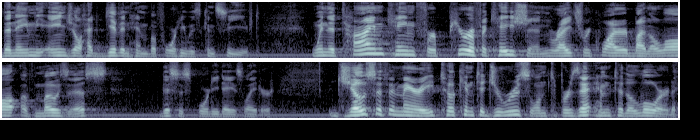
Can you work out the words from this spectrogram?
the name the angel had given him before he was conceived. When the time came for purification, rites required by the law of Moses, this is 40 days later, Joseph and Mary took him to Jerusalem to present him to the Lord.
